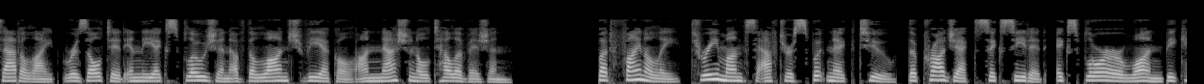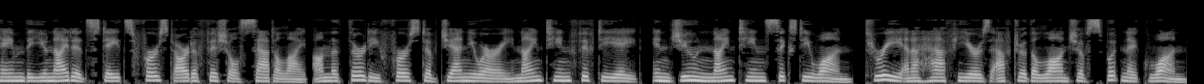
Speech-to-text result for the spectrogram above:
satellite resulted in the explosion of the launch vehicle on national television. But finally, three months after Sputnik 2, the project succeeded. Explorer 1 became the United States' first artificial satellite on 31 January 1958. In June 1961, three and a half years after the launch of Sputnik 1,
